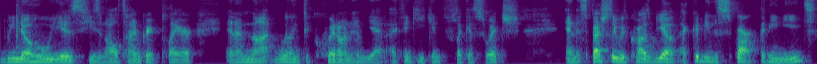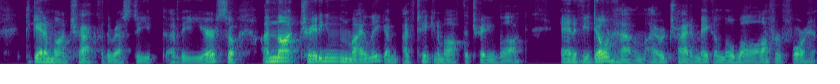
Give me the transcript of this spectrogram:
we know who he is. He's an all-time great player, and I'm not willing to quit on him yet. I think he can flick a switch. And especially with Crosby out, that could be the spark that he needs to get him on track for the rest of the year. So I'm not trading him in my league. i have taken him off the trading block. And if you don't have him, I would try to make a lowball offer for him.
